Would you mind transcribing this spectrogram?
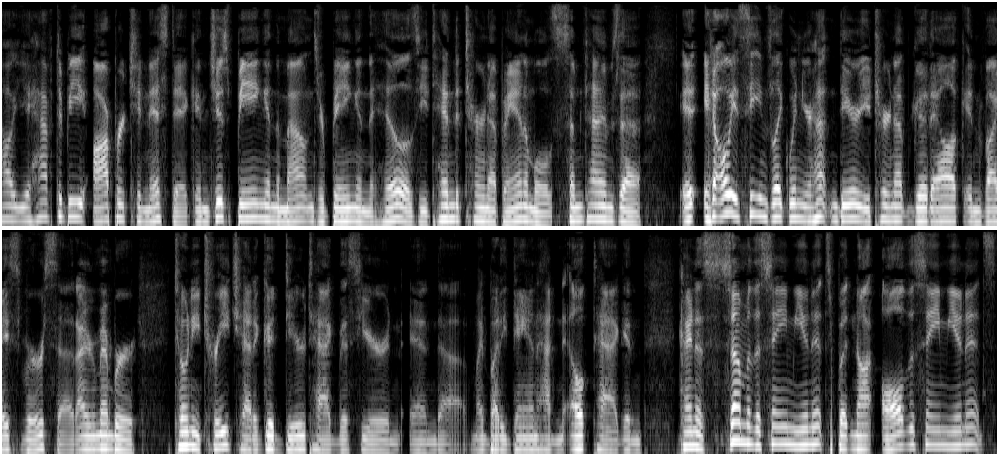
Oh, you have to be opportunistic, and just being in the mountains or being in the hills, you tend to turn up animals. Sometimes, uh, it it always seems like when you're hunting deer, you turn up good elk, and vice versa. And I remember Tony Treach had a good deer tag this year, and and uh, my buddy Dan had an elk tag, and kind of some of the same units, but not all the same units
